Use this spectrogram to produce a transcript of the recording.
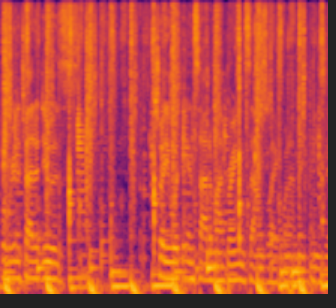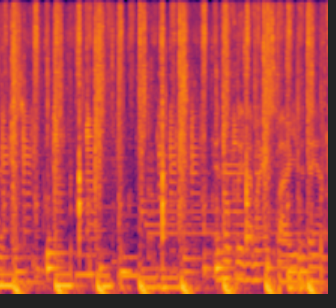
What we're gonna try to do is show you what the inside of my brain sounds like when I make music. And hopefully that might inspire you to dance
